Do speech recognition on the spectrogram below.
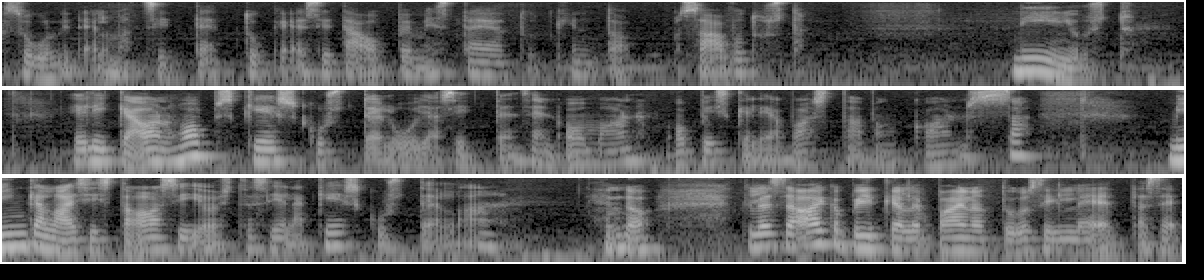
suunnitelmat sitten tukee sitä oppimista ja tutkintosaavutusta. Niin just. Eli on HOPS-keskustelu ja sitten sen oman opiskelijan vastaavan kanssa. Minkälaisista asioista siellä keskustellaan? No, kyllä se aika pitkälle painottuu sille, että se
